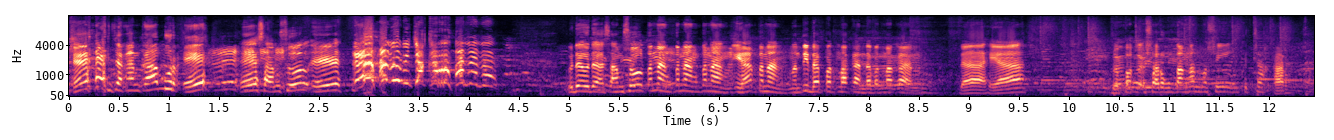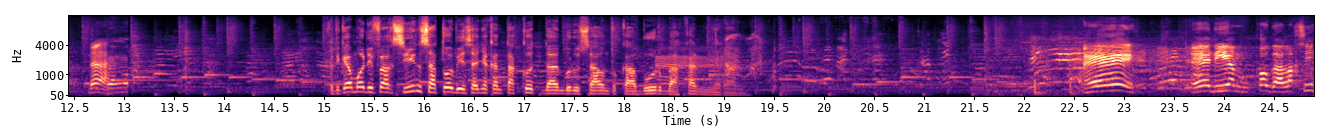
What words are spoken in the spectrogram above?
Eh, jangan kabur. Eh, eh Samsul, eh. Eh, aduh dicakar. Udah, udah, Samsul, tenang, tenang, tenang. Ya, tenang. Nanti dapat makan, dapat makan. Dah ya. Udah pakai sarung tangan masih kecakar. Dah. Ketika mau divaksin, satwa biasanya akan takut dan berusaha untuk kabur bahkan menyerang. Eh, eh diam, kok galak sih?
